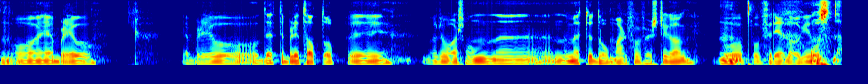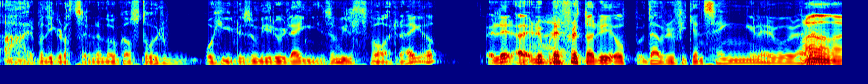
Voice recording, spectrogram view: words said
Mm. Og jeg ble jo jeg ble jo, Dette ble tatt opp uh, når det var sånn uh, når jeg møtte dommeren for første gang på, mm. på fredagen. Åssen er det på de glattcellene du kan stå og rope og hyle så mye? Det er ingen som vil svare deg? Ja? Eller, eller ble flytta du opp der hvor du fikk en seng? Eller hvor nei, nei, nei.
